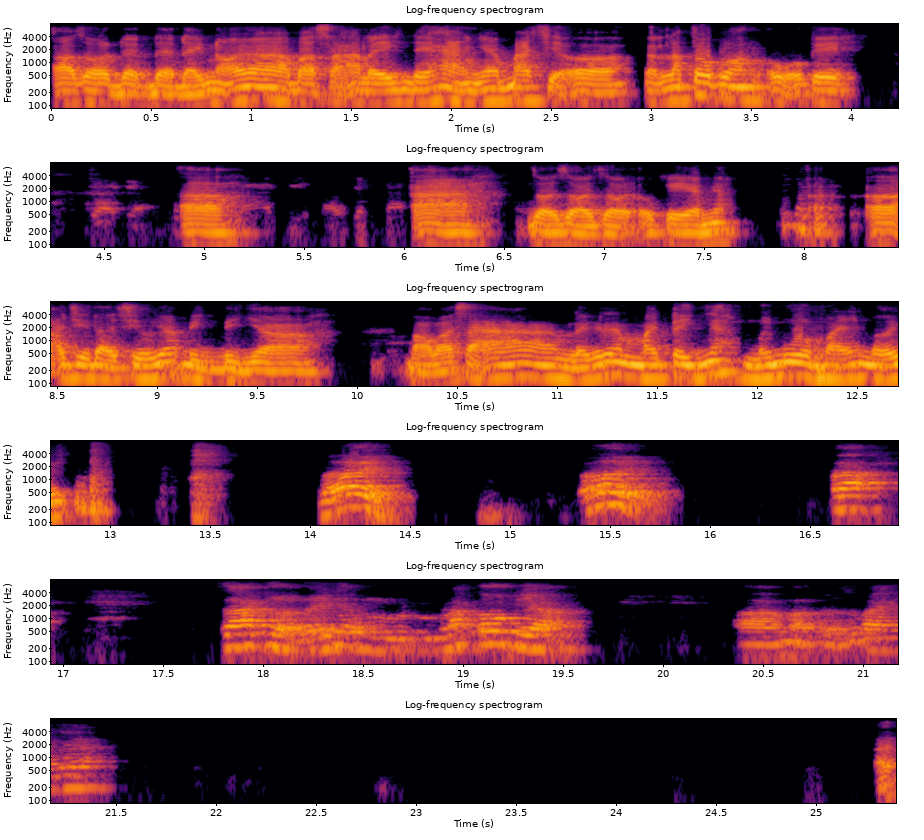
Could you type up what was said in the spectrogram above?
À rồi để, để đánh nói à, bà xã lấy lấy hàng nhé 3 triệu uh, laptop không? Ồ, ok. À. À rồi rồi rồi ok em nhé à, anh chị đợi xíu nhé mình mình uh, bảo bà xã lấy cái máy tính nhé mới mua máy mới. Ơi ơi vâng ra cửa lấy được laptop kìa. À, mở cửa giúp anh nhé Đấy.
